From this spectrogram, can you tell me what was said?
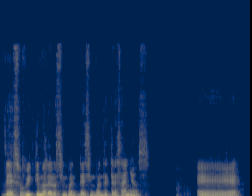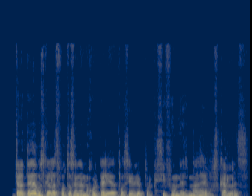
de su víctima de los 50 de 53 años. Eh, traté de buscar las fotos en la mejor calidad posible porque sí fue un desmadre buscarlas.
